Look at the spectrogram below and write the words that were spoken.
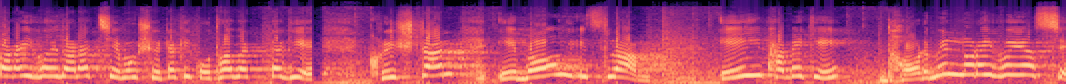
লড়াই হয়ে দাঁড়াচ্ছে এবং সেটা কি কোথাও একটা গিয়ে খ্রিস্টান এবং ইসলাম, এইভাবে কি ধর্মের লড়াই হয়ে আসছে।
